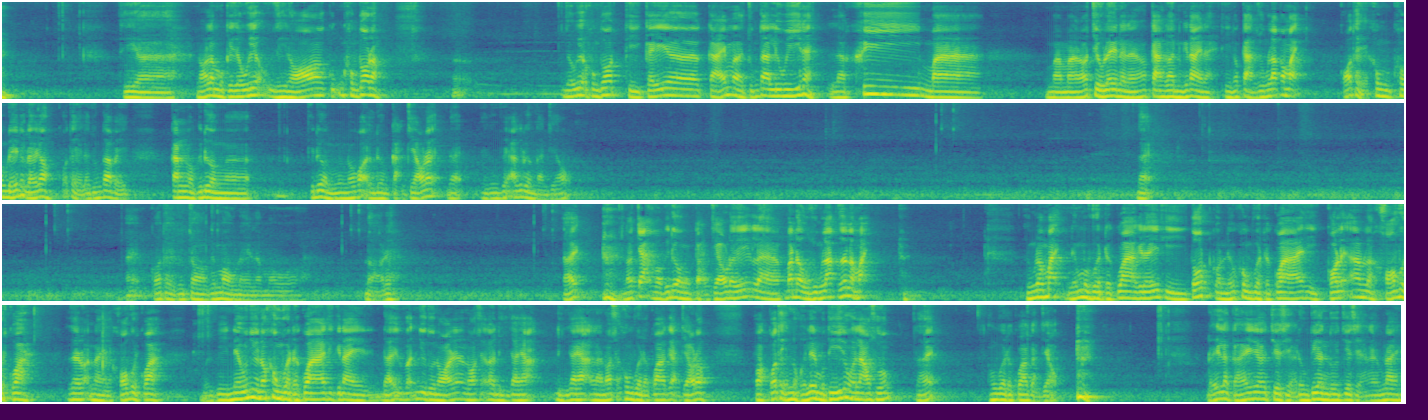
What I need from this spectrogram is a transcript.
Thì uh, nó là một cái dấu hiệu gì đó cũng không tốt đâu. Ờ, dấu hiệu không tốt thì cái ờ, cái mà chúng ta lưu ý này là khi mà mà mà nó chiều lên này, này nó càng gần cái này này thì nó càng rung lắc nó mạnh. Có thể không không đến được đấy đâu. Có thể là chúng ta phải căn vào cái đường ờ, cái đường nó gọi là đường cản chéo đấy. Đấy để tôi vẽ cái đường cản chéo. Đấy. Đấy, có thể tôi cho cái màu này là màu đỏ đây. Đấy. nó chạm vào cái đường cản chéo đấy là bắt đầu rung lắc rất là mạnh. Rung lắc mạnh nếu mà vượt được qua cái đấy thì tốt còn nếu không vượt được qua ấy thì có lẽ là khó vượt qua. Giai đoạn này là khó vượt qua. Bởi vì nếu như nó không vượt được qua ấy, thì cái này đấy vẫn như tôi nói nó sẽ là đỉnh dài hạn. Đỉnh dài hạn là nó sẽ không vượt được qua cái cản chéo đâu. Hoặc có thể nổi lên một tí rồi lao xuống. Đấy không vượt được qua cản chéo. Đấy là cái ờ, chia sẻ đầu tiên tôi chia sẻ ngày hôm nay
